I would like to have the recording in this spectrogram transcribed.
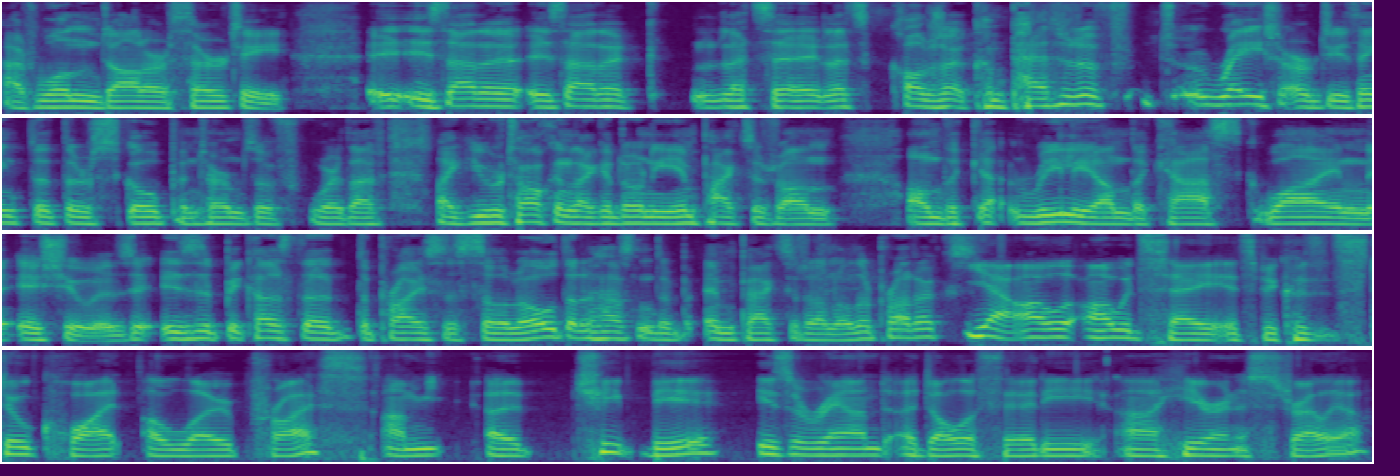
at one dollar thirty? Is that a is that a let's say let's call it a competitive rate or do you think that there's scope in terms of where that like you were talking like it only impacted on on the really on the cask wine issue. Is it is it because the the price is so low that it hasn't impacted on other products? Yeah I, w- I would say it's because it's still quite a low price. Um a cheap beer is around a dollar thirty uh, here in Australia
